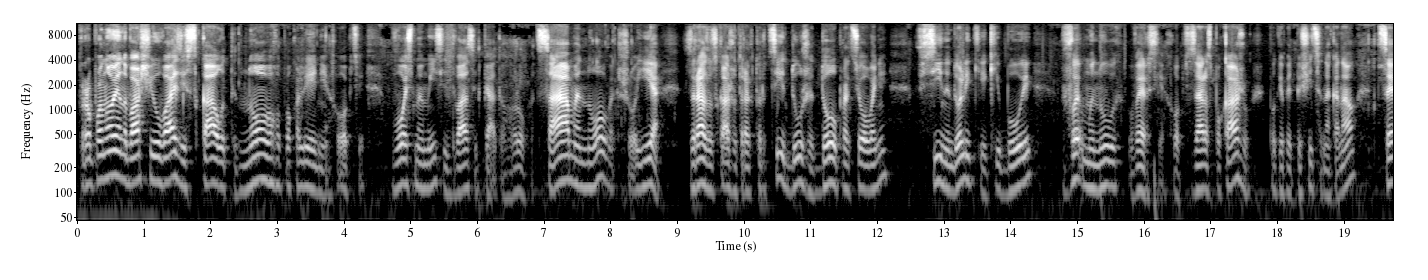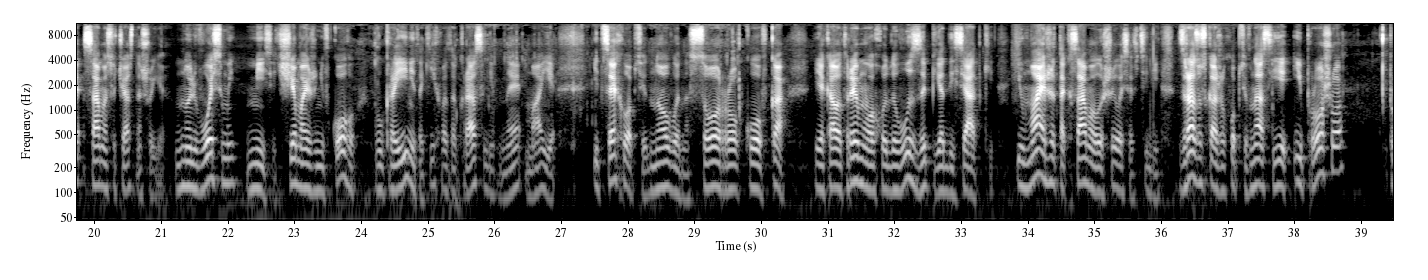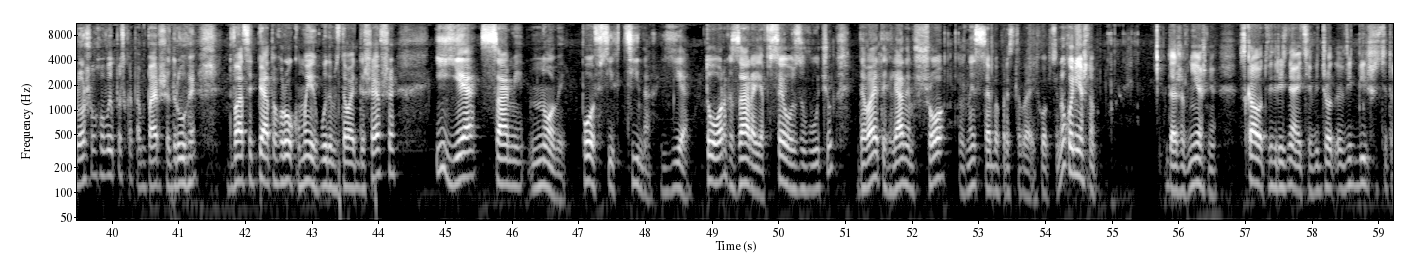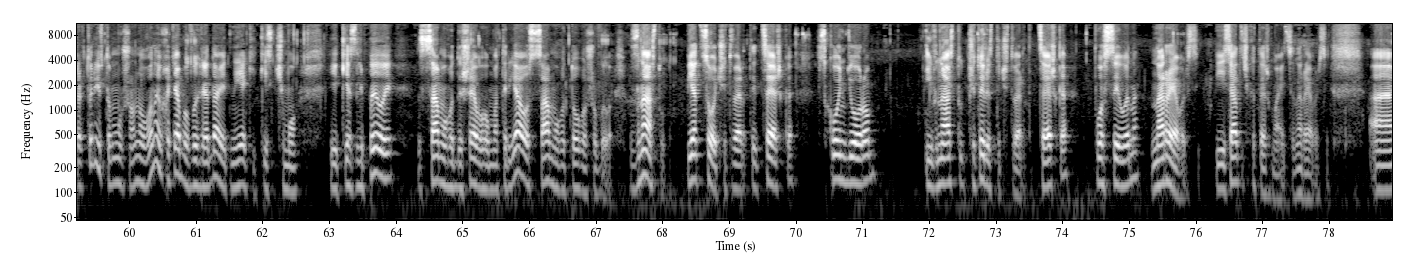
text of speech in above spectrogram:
Пропоную на вашій увазі скаути нового покоління, хлопці. Восьмий місяць 25-го року. Саме нове, що є. Зразу скажу, тракторці дуже доопрацьовані. Всі недоліки, які були в минулих версіях. Хлопці, зараз покажу, поки підпишіться на канал. Це саме сучасне, що є. 08 місяць. Ще майже ні в кого в Україні таких ватокрасенів немає. І це, хлопці, новина сороковка, яка отримала ходову з 50-ки. І майже так само лишилася в ціні. Зразу скажу, хлопці, в нас є і прошлого, прошлого випуска, там перше, друге, 25-го року ми їх будемо здавати дешевше. І є самі нові. По всіх цінах є торг. Зараз я все озвучу. Давайте глянемо, що вони з себе представляють, хлопці. Ну, звісно, навіть внешне скаут відрізняється від, від більшості тракторів, тому що ну, вони хоча б виглядають не як якесь чмо, яке зліпили з самого дешевого матеріалу, з самого того, що було. В нас тут 504 цешка з кондьором, і в нас тут 404 цешка посилена на реверсі. 50-ка теж мається на реверсі.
